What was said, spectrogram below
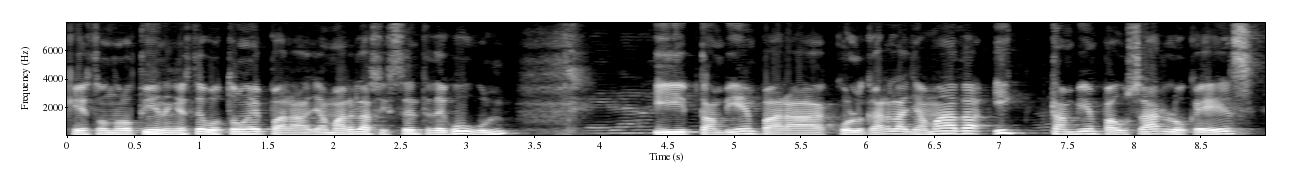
que esto no lo tienen. Este botón es para llamar al asistente de Google y también para colgar la llamada y también pausar lo que es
